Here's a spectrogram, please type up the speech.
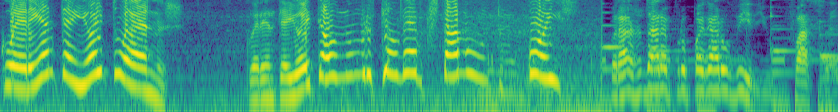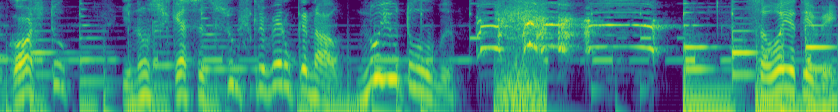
48 anos. 48 é o número que ele deve gostar muito, pois. Para ajudar a propagar o vídeo, faça gosto e não se esqueça de subscrever o canal no YouTube. Saleia TV,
